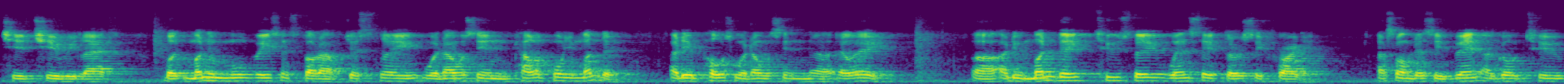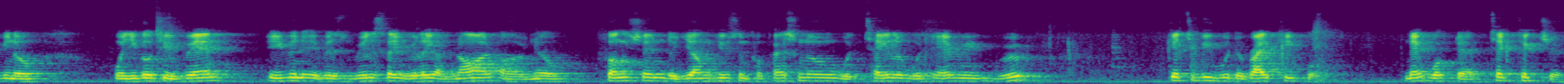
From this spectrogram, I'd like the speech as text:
chill, chill, relax. But Monday motivation start out just like when I was in California Monday. I didn't post when I was in uh, LA. Uh, I do Monday, Tuesday, Wednesday, Thursday, Friday. As long as event, I go to, you know, when you go to event, even if it's real estate related or not, or, you know, function, the Young Houston Professional with Taylor, with every group, get to be with the right people, network them, take picture.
